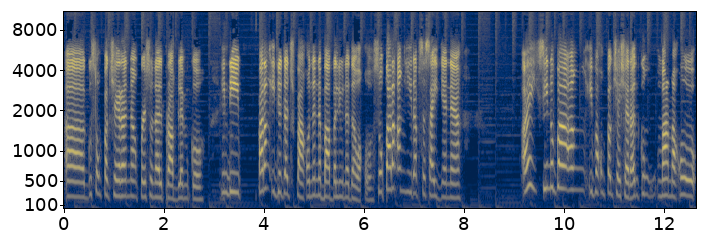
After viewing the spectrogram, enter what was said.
uh, gustong pag-sharean ng personal problem ko. Hindi, parang i-judge pa ako na nababaliw na daw ako. So, parang ang hirap sa side niya na, ay, sino ba ang iba kong pag-sharean kung mama ko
